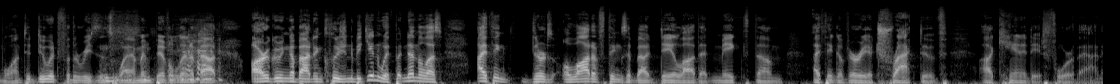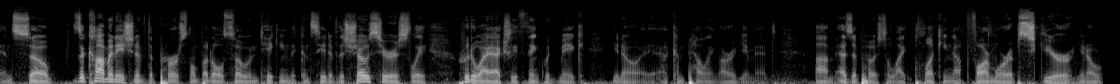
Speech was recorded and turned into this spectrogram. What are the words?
want to do it for the reasons why I'm ambivalent about arguing about inclusion to begin with. But nonetheless, I think there's a lot of things about De La that make them, I think, a very attractive uh, candidate for that. And so it's a combination of the personal, but also in taking the conceit of the show seriously. Who do I actually think would make you know a, a compelling argument? Um, as opposed to like plucking a far more obscure, you know,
